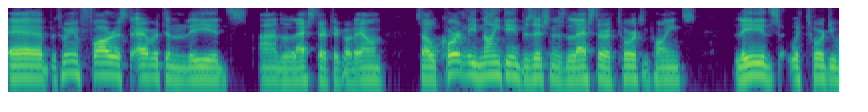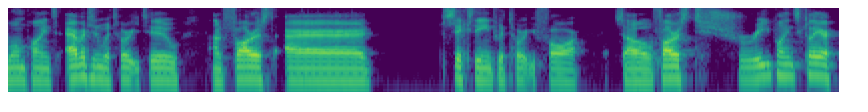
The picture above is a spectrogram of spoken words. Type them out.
Uh, between Forest, Everton, Leeds, and Leicester to go down. So currently 19th position is Leicester at 30 points, Leeds with 31 points, Everton with 32, and Forest are 16th with 34. So Forest three points clear.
